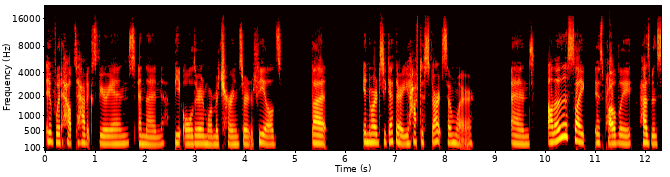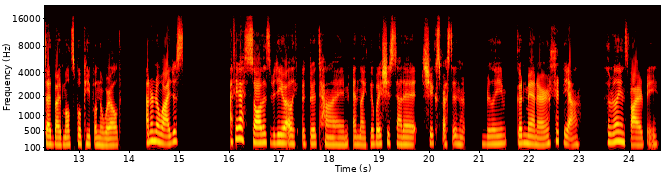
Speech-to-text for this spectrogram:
it would help to have experience and then be older and more mature in certain fields. But in order to get there, you have to start somewhere. And although this like is probably has been said by multiple people in the world, I don't know why. I just I think I saw this video at like a good time and like the way she said it, she expressed it in a really good manner. yeah. It really inspired me.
